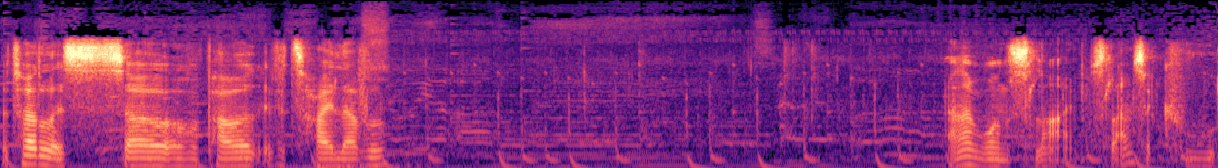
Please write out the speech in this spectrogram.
The turtle is so overpowered if it's high level. And I want slime. Slimes are cool.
